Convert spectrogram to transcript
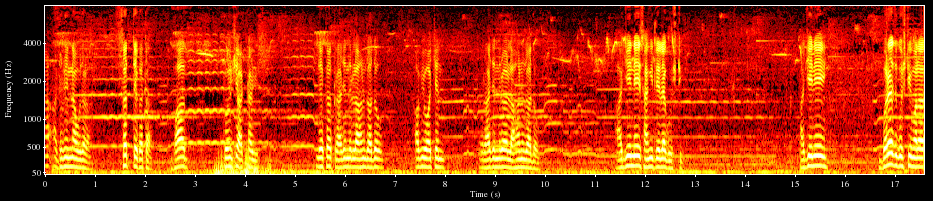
आठवणींना उजाळा. सत्यकथा भाग दोनशे अठ्ठावीस. लेखक राजेंद्र लहानू जाधव अभिवाचन राजेंद्र लहानू जाधव. आजीने सांगितलेल्या गोष्टी. आजीने बऱ्याच गोष्टी मला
